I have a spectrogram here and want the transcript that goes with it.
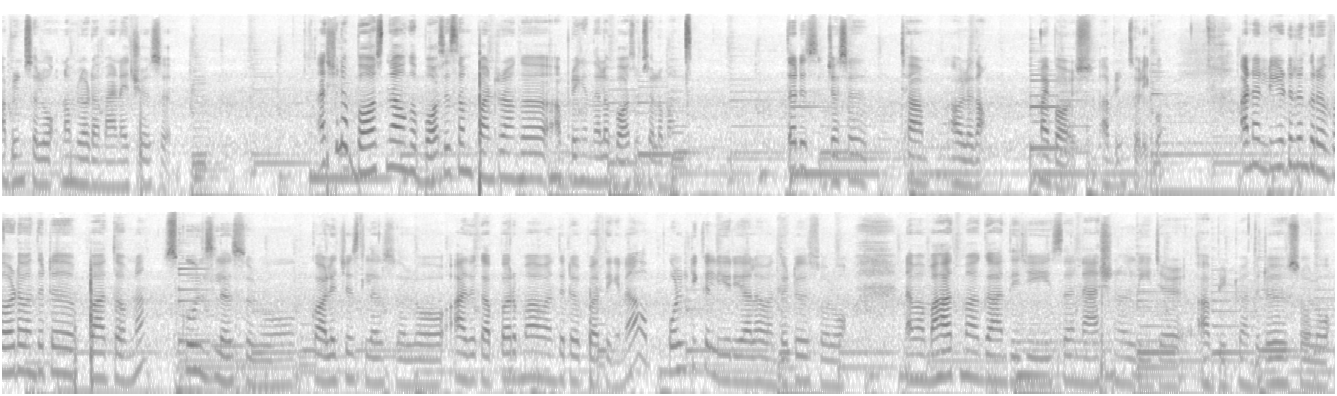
அப்படின்னு சொல்லுவோம் நம்மளோட மேனேஜர்ஸு ஆக்சுவலாக பாஸ்னால் அவங்க பாசஸம் பண்ணுறாங்க அப்படிங்கிறதால பாஸ்ன்னு சொல்ல மாட்டேன் that is just a term அவ்வளோதான் மை பாஸ் அப்படின்னு சொல்லிக்குவோம். ஆனால் லீடருங்கிற வேர்டை வந்துட்டு பார்த்தோம்னா ஸ்கூல்ஸில் சொல்லுவோம் காலேஜஸில் சொல்லுவோம். அதுக்கப்புறமா வந்துட்டு பார்த்திங்கன்னா பொலிட்டிக்கல் ஏரியாவில் வந்துட்டு சொல்லுவோம். நம்ம Mahatma Gandhiji is a national leader அப்படின்ட்டு வந்துட்டு சொல்லுவோம்.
